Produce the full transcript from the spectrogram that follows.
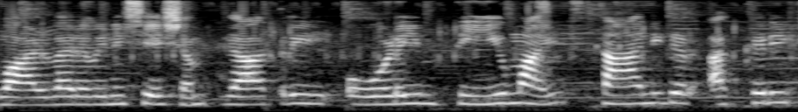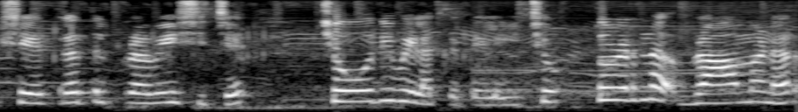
വാൾവരവിന് ശേഷം രാത്രിയിൽ ഓടയും തീയുമായി സ്ഥാനികർ അക്കരെ ക്ഷേത്രത്തിൽ പ്രവേശിച്ച് ചോതിവിളക്ക് തെളിയിച്ചു. തുടർന്ന് ബ്രാഹ്മണർ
